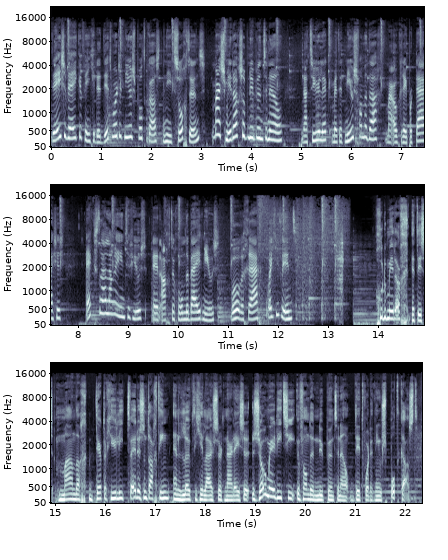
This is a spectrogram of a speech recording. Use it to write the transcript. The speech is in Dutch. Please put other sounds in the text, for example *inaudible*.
Deze weken vind je de Dit Wordt Het Nieuws podcast niet ochtends, maar 's middags op nu.nl. Natuurlijk met het nieuws van de dag, maar ook reportages, extra lange interviews en achtergronden bij het nieuws. Horen graag wat je vindt. Goedemiddag, het is maandag 30 juli 2018 en leuk dat je luistert naar deze zomereditie van de Nu.nl Dit Wordt Het Nieuws podcast.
